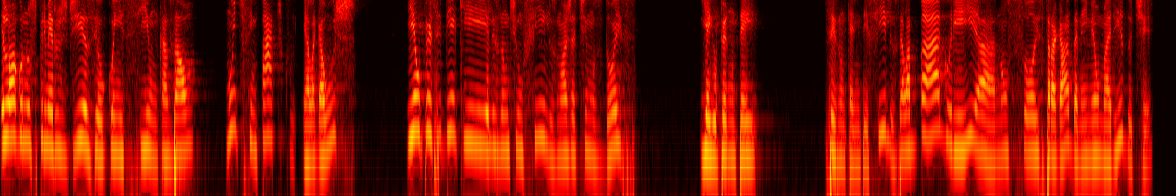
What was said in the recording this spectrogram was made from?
E logo nos primeiros dias eu conheci um casal muito simpático, ela gaúcha, e eu percebia que eles não tinham filhos, nós já tínhamos dois. E aí eu perguntei: vocês não querem ter filhos? Ela, bah, guria, não sou estragada, nem meu marido, tchê,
